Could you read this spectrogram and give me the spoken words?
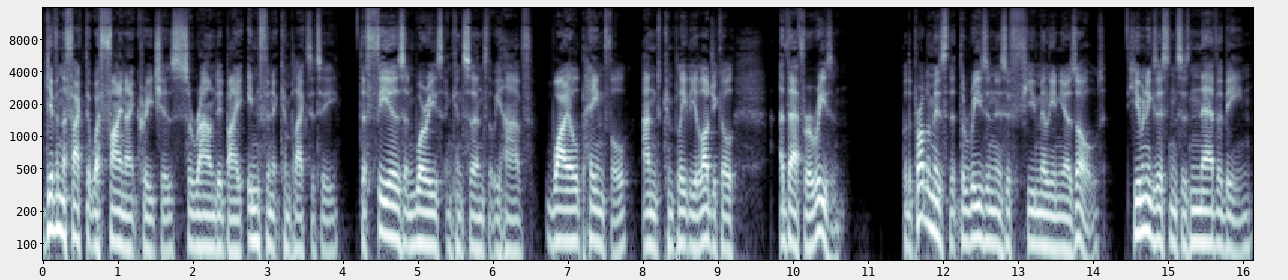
given the fact that we're finite creatures surrounded by infinite complexity, the fears and worries and concerns that we have, while painful and completely illogical, are there for a reason. But the problem is that the reason is a few million years old. Human existence has never been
